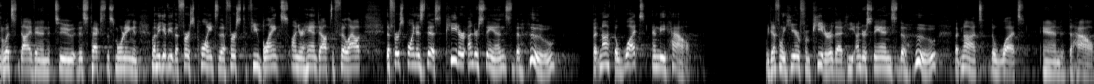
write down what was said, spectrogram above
Let's dive into this text this morning and let me give you the first point, the first few blanks on your handout to fill out. The first point is this Peter understands the who, but not the what and the how. We definitely hear from Peter that he understands the who, but not the what and the how.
